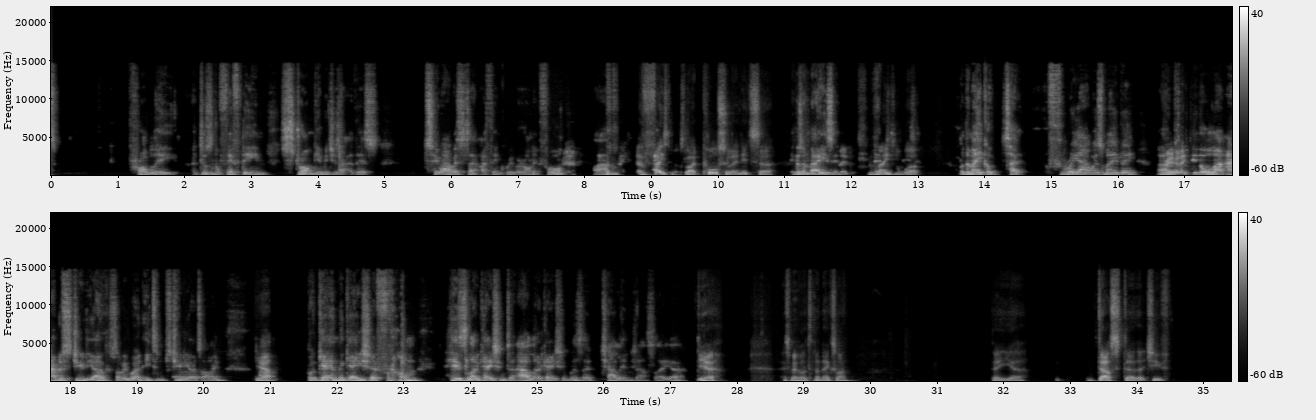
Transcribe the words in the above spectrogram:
probably a dozen or 15 strong images out of this. Two hour set, I think we were on it for. Um, Her face looks like porcelain. It's uh, it was amazing. amazing work. But the makeup took three hours maybe. Um, Really? we did all that out of studio, so we weren't eating up studio time. Yeah, Um, but getting the geisha from his location to our location was a challenge, I'll say, yeah. yeah. Let's move on to the next one. The uh, duster that you've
